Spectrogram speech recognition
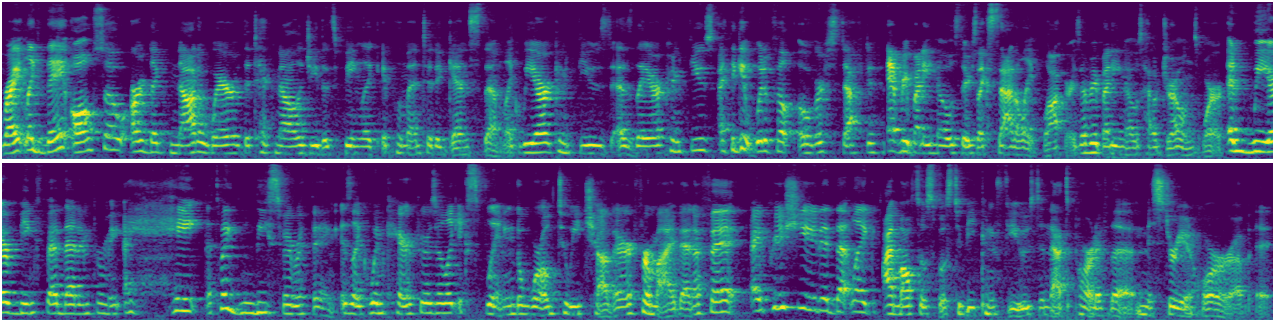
right? Like they also are like not aware of the technology that's being like implemented against them. Like we are confused as they are confused. I think it would have felt overstuffed if everybody knows there's like satellite blockers. Everybody knows how drones work. And we are being fed that information i hate that's my least favorite thing is like when characters are like explaining the world to each other for my benefit. I appreciated that like i'm also supposed to be confused and that's part of the mystery and horror of it.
